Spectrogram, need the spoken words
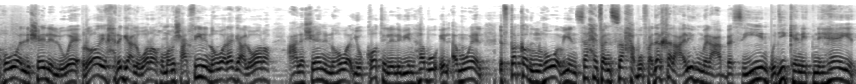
هو اللي شايل اللواء رايح رجع لورا هم مش عارفين إن هو راجع لورا علشان إن هو يقاتل اللي بينهبوا الأموال. افتكروا إن هو بينسحب فانسحبوا فدخل عليهم العباسيين ودي كانت نهاية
